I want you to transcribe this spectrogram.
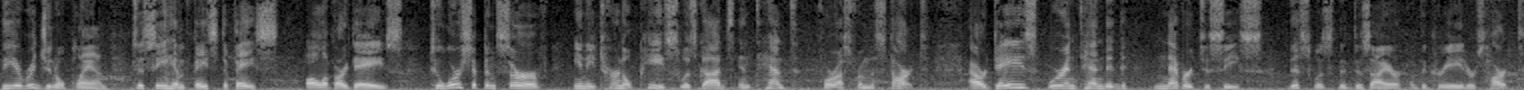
the original plan to see him face to face all of our days. To worship and serve in eternal peace was God's intent for us from the start. Our days were intended never to cease. This was the desire of the Creator's heart.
